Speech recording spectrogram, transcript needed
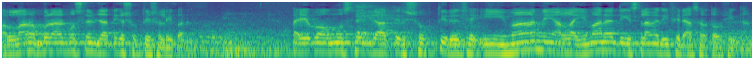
আল্লাহ রব্বুল মুসলিম জাতিকে শক্তিশালী করেন। এবং মুসলিম জাতির শক্তি রয়েছে ইমানে আল্লাহ ইমানের দিকে ইসলামের দিকে ফিরে আসার তৌফিক দান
